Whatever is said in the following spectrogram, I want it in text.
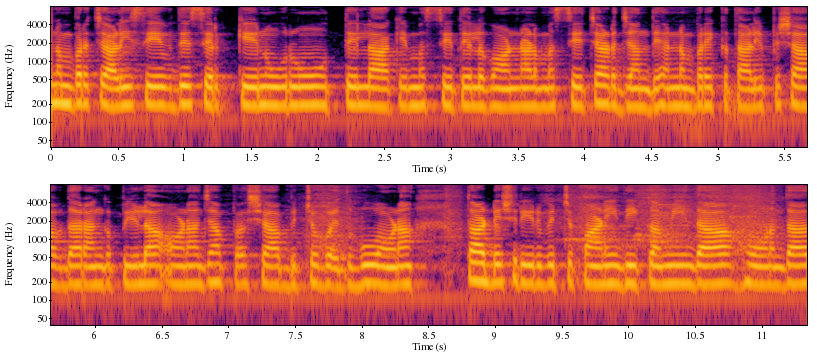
ਨੰਬਰ 40 ਸੇਬ ਦੇ ਸਿਰਕੇ ਨੂੰ ਰੂੰ ਉੱਤੇ ਲਾ ਕੇ ਮੱਸੇ ਤੇ ਲਗਾਉਣ ਨਾਲ ਮੱਸੇ ਝੜ ਜਾਂਦੇ ਹਨ। ਨੰਬਰ 41 ਪਿਸ਼ਾਬ ਦਾ ਰੰਗ ਪੀਲਾ ਆਉਣਾ ਜਾਂ ਪਿਸ਼ਾਬ ਵਿੱਚੋਂ ਬਦਬੂ ਆਉਣਾ ਤੁਹਾਡੇ ਸਰੀਰ ਵਿੱਚ ਪਾਣੀ ਦੀ ਕਮੀ ਦਾ ਹੋਣ ਦਾ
